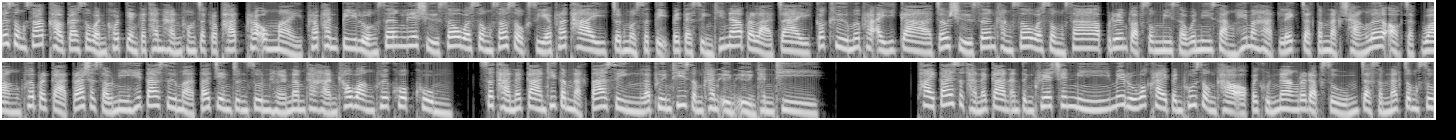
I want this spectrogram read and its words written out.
เมื่อทรงทราบข่าวการสวรรคตอย่างกะทันหันของจักรพรรดิพระองค์ใหม่พระพันปีหลวงเซิงเลี่ยฉือโซ่วทรงเศร้าโศกเสียพระทัยจนหมดสติไปแต่สิ่งที่น่าประหลาดใจ ก็คือเมื่อพระอัยิกาเจ้าฉือเซิงคังโซ่วทรงทราบ เรื่องกลับทรงมีเสาวนีย์สั่งให้มหาดเล็กจากตำหนักฉางเล่อออกจากวัง เพื่อประกาศราชเสาวนีย์ให้ต้าซือหมาต้าเจียงจุนซุนเหอนำทหารเข้าวังเพื่อควบคุม สถานการณ์ที่ตำหนักต้าซิงและพื้นที่สำคัญอื่น ๆ ทันที ภายใต้สถานการณ์อันตึงเครียดเช่นนี้ ไม่รู้ว่าใครเป็นผู้ส่งข่าวออกไปขุนนางระดับสูง จากสำนักจงซู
